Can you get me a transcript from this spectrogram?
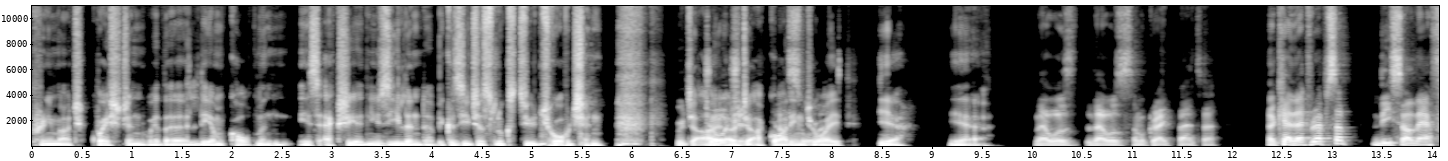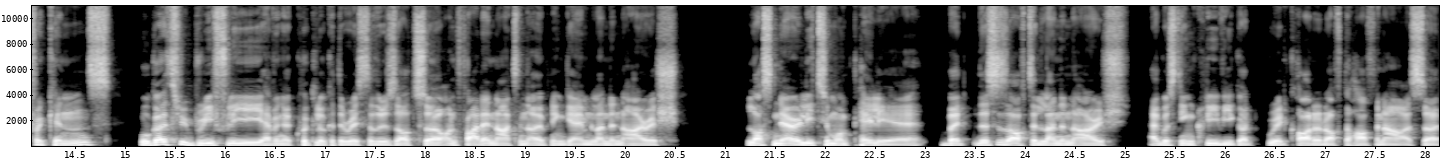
pretty much questioned whether Liam Coltman is actually a New Zealander because he just looks too Georgian, which, Georgian, I, which I quite I enjoyed. That. Yeah, yeah. That was that was some great banter. Okay, that wraps up the South Africans. We'll go through briefly having a quick look at the rest of the results. So on Friday night in the opening game, London Irish lost narrowly to Montpellier, but this is after London Irish Agustin Creevy got red carded after half an hour. So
